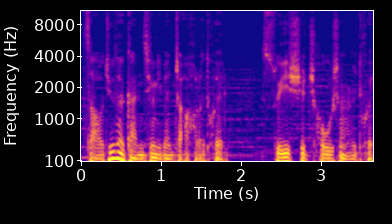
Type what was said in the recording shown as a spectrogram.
早就在感情里面找好了退路，随时抽身而退。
